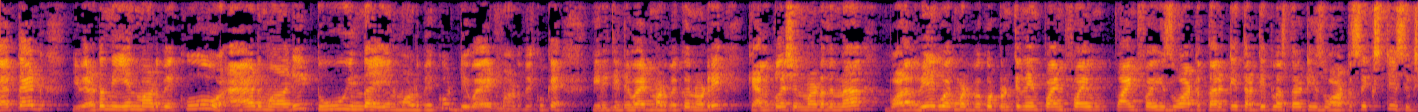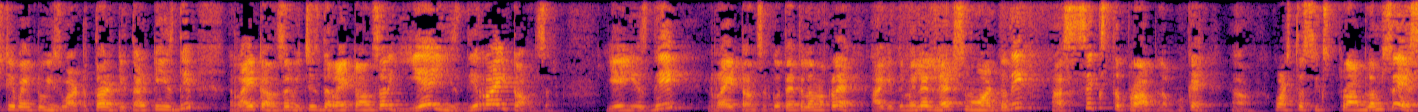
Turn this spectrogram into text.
method ಇವೆರಡನ್ನ ಏನ್ ಮಾಡಬೇಕು? ಆಡ್ ಮಾಡಿ ಟೂ ಇಂದ ಏನ್ ಮಾಡಬೇಕು? ಡಿವೈಡ್ ಮಾಡಬೇಕು ಓಕೆ ಈ ರೀತಿ ಡಿವೈಡ್ ಮಾಡಬೇಕು. ನೋಡ್ರಿ ಕ್ಯಾಲ್ಕುಲೇಷನ್ ಮಾಡೋದನ್ನ ಬಹಳ ವೇಗವಾಗಿ ಮಾಡಬೇಕು. Twenty nine point five point five is what thirty thirty plus thirty is what sixty sixty by two is what thirty thirty is the right answer which is the right answer A is the right answer A is the right answer ಗೊತ್ತಾಯ್ತಲ್ಲ ಮಕ್ಕಳೇ? ಆಗಿದ್ದ ಮೇಲೆ let's move on to the sixth problem okay what's the six problem says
